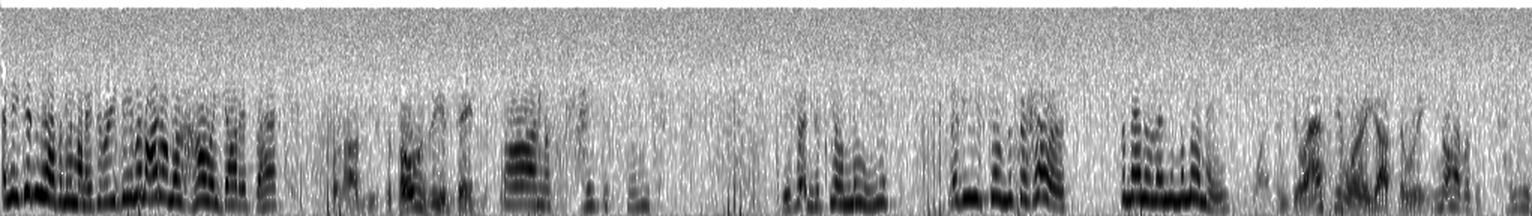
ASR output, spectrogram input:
And he didn't have any money to redeem it. I don't know how he got it back. Well, how do you suppose he obtained it? Oh, I'm afraid to think. But he threatened to kill me. Maybe he killed Mr. Harris, the man who lent him the money. Why didn't you ask him where he got the ring? No, I was afraid.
